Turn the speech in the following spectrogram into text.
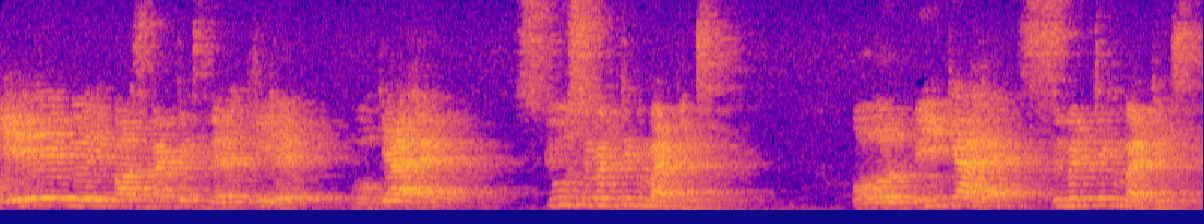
ए मेरे पास मैट्रिक्स दे रखी है, वो क्या है? स्क्यू सिमेट्रिक मैट्रिक्स और बी क्या है? सिमेट्रिक मैट्रिक्स है।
